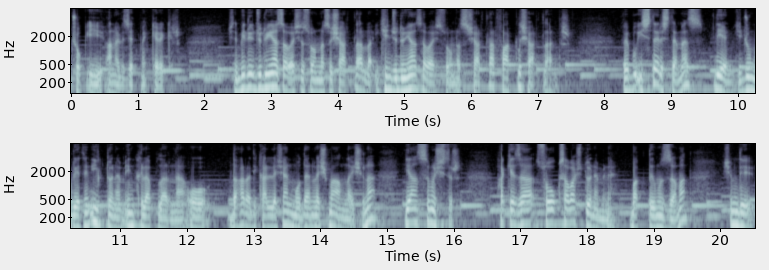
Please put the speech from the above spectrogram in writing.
çok iyi analiz etmek gerekir. Şimdi Birinci Dünya Savaşı sonrası şartlarla İkinci Dünya Savaşı sonrası şartlar farklı şartlardır. Ve bu ister istemez diyelim ki Cumhuriyet'in ilk dönem inkılaplarına, o daha radikalleşen modernleşme anlayışına yansımıştır. Hakeza Soğuk Savaş dönemine baktığımız zaman şimdi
